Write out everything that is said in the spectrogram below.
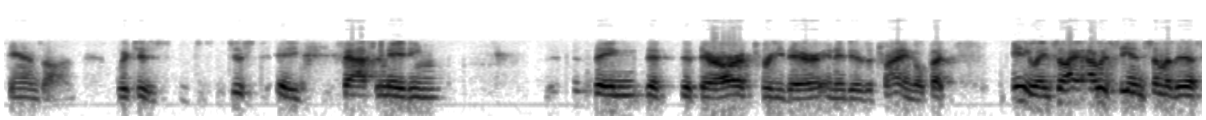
stands on, which is just a fascinating thing that that there are three there, and it is a triangle. But anyway, so I, I was seeing some of this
